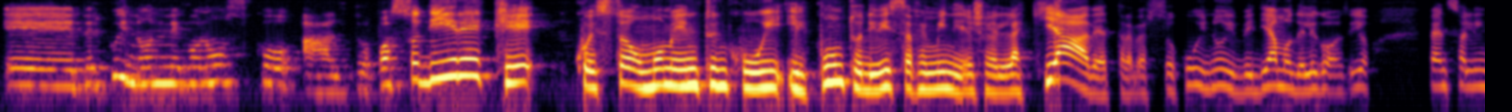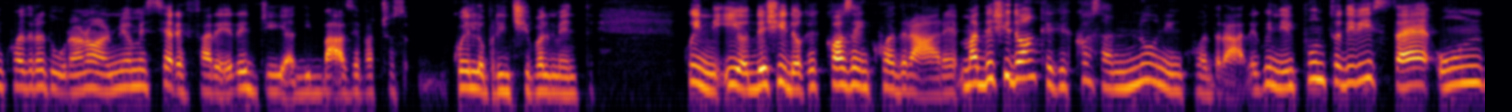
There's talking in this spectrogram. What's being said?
E per cui non ne conosco altro. Posso dire che questo è un momento in cui il punto di vista femminile, cioè la chiave attraverso cui noi vediamo delle cose, io penso all'inquadratura, no? Il mio mestiere è fare regia di base, faccio quello principalmente. Quindi io decido che cosa inquadrare, ma decido anche che cosa non inquadrare. Quindi il punto di vista è un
